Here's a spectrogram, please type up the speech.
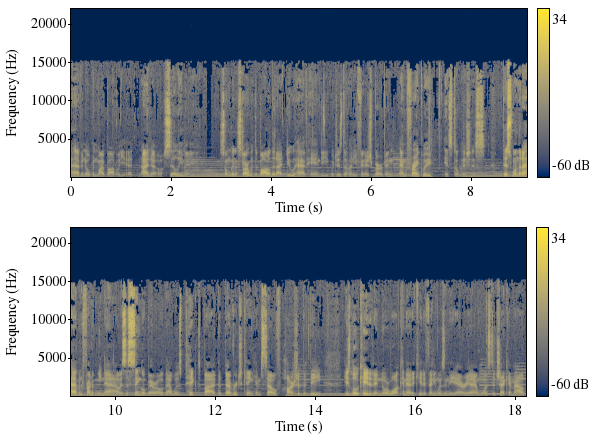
I haven't opened my bottle yet. I know, silly me. So I'm going to start with the bottle that I do have handy, which is the honey finished bourbon, and frankly, it's delicious. This one that I have in front of me now is a single barrel that was picked by the beverage king himself, Harsha Pathi. He's located in Norwalk, Connecticut, if anyone's in the area and wants to check him out.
